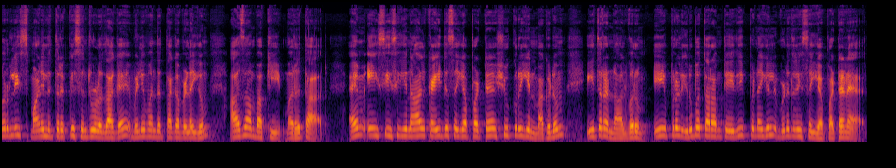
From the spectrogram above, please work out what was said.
பெர்லிஸ் மாநிலத்திற்கு சென்றுள்ளதாக வெளிவந்த தகவலையும் அசாம்பாக்கி மறுத்தார். எம்ஏசிசியினால் கைது செய்யப்பட்ட ஷுக்ரியின் மகனும் இதர நால்வரும் ஏப்ரல் இருபத்தாறாம் தேதி பிணையில் விடுதலை செய்யப்பட்டனர்.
